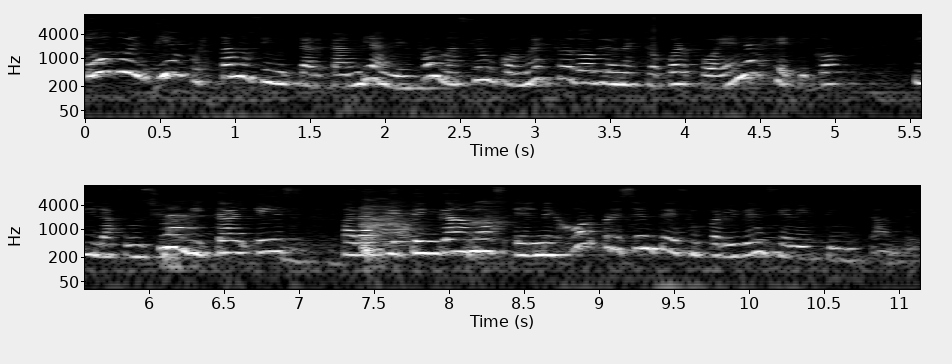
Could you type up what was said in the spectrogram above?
todo el tiempo estamos intercambiando información con nuestro doble, nuestro cuerpo energético, y la función vital es para que tengamos el mejor presente de supervivencia en este instante.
